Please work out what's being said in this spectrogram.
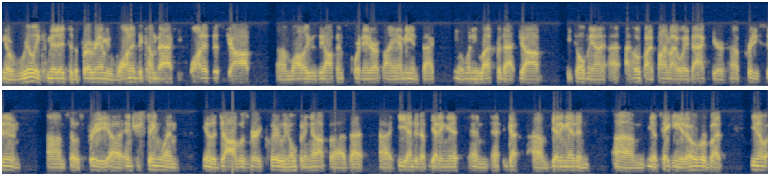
you know, really committed to the program. He wanted to come back. He wanted this job um, while he was the offense coordinator at Miami. In fact, you know, when he left for that job, he told me, "I, I hope I find my way back here uh, pretty soon." Um, so it was pretty uh, interesting when you know the job was very clearly opening up uh, that uh, he ended up getting it and uh, um, getting it and um, you know taking it over. But you know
